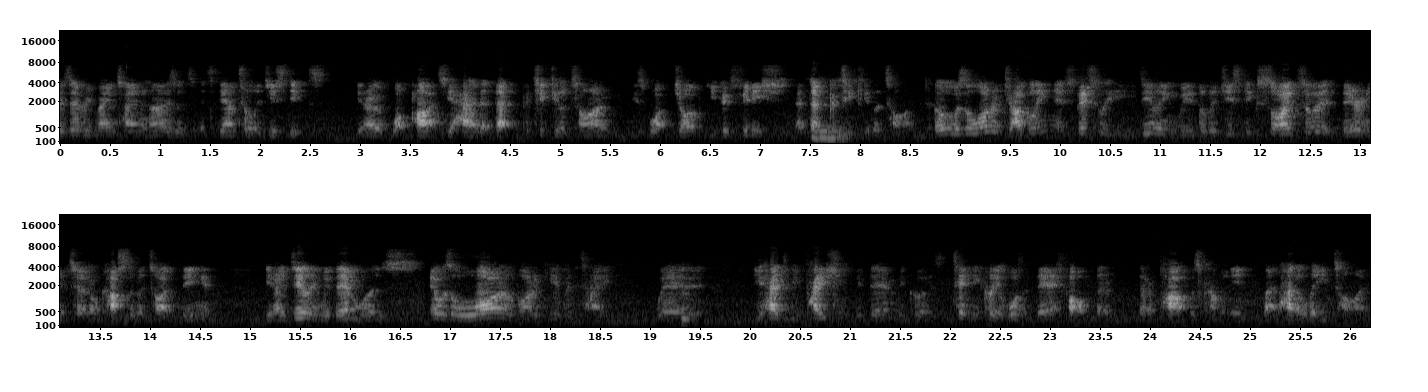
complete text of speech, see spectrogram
as every maintainer knows, it's it's down to logistics. You know what parts you had at that particular time is what job you could finish at that mm. particular time. There was a lot of juggling, especially dealing with the logistics side to it. They're an internal customer type thing, and you know, dealing with them was it was a lot, a lot of give and take, where mm. you had to be patient with them because technically it wasn't their fault that a, that a part was coming in that had a lead time.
